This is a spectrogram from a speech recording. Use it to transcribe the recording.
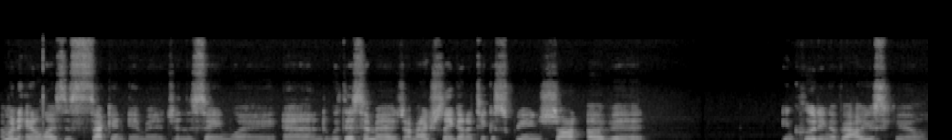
I'm going to analyze this second image in the same way. And with this image, I'm actually going to take a screenshot of it, including a value scale.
